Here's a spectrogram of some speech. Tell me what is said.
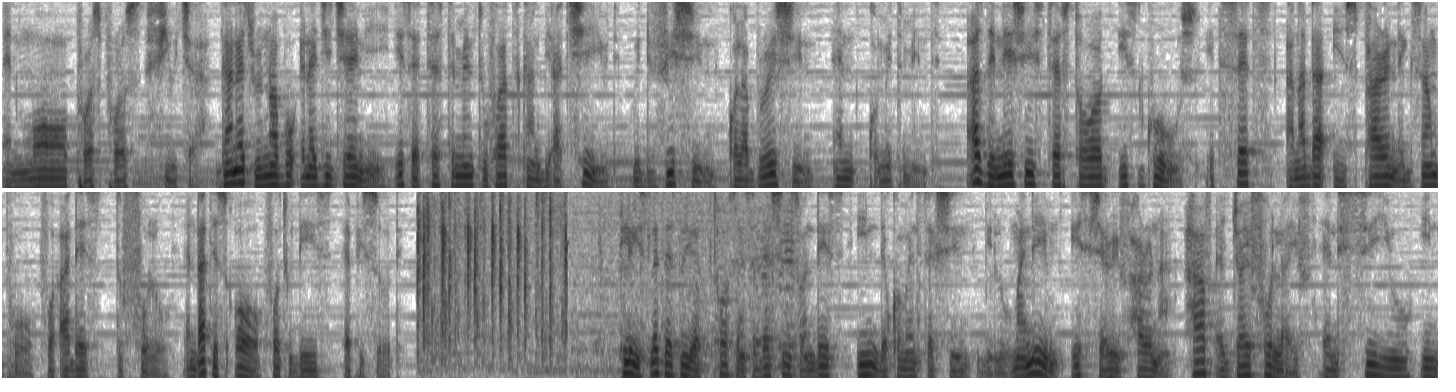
and more prosperous future. Ghana's renewable energy journey is a testament to what can be achieved with vision, collaboration, and commitment. As the nation steps toward its goals, it sets another inspiring example for others to follow. And that is all for today's episode. Please let us know your thoughts and suggestions on this in the comment section below. My name is Sheriff Haruna. Have a joyful life and see you in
